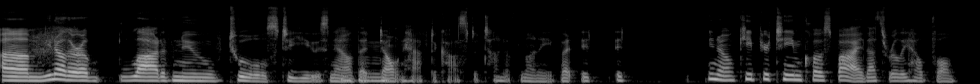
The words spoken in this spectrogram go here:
Um, you know, there are a lot of new tools to use now Mhm. that don't have to cost a ton of money, but it, it, you know, keep your team close by. That's really helpful.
